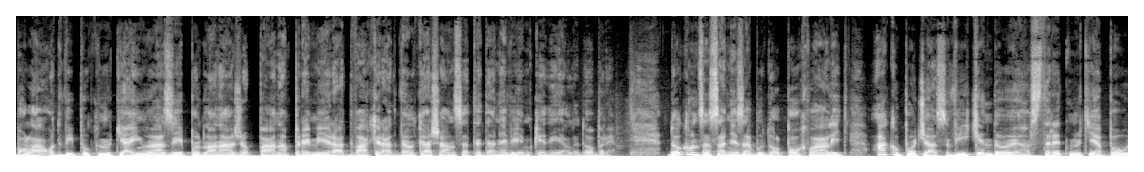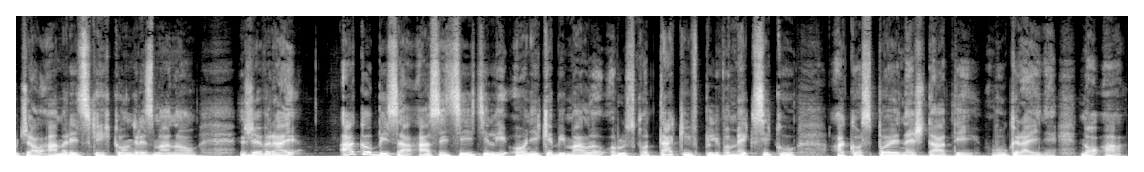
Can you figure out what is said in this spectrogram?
bola od vypuknutia invázie podľa nášho pána premiéra dvakrát veľká šanca, teda neviem kedy, ale dobre. Dokonca sa nezabudol pochváliť, ako počas víkendového stretnutia poučal amerických kongresmanov, že vraj ako by sa asi cítili oni, keby malo Rusko taký vplyv v Mexiku ako Spojené štáty v Ukrajine? No a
